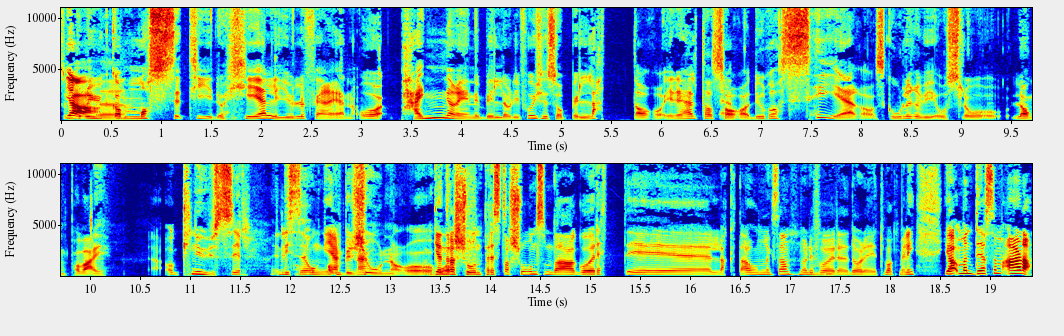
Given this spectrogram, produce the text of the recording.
Som Ja. bruker masse tid og hele juleferien og penger inn i bildet, og de får ikke så billetter. Og i det hele tatt, Sara, du raserer skolerevy i Oslo langt på vei. Og knuser disse unge hjertene. Ambisjoner og. Generasjon prestasjon, som da går rett i lockdown, liksom, når de får eh, dårlig tilbakemelding. Ja, men det som er, da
